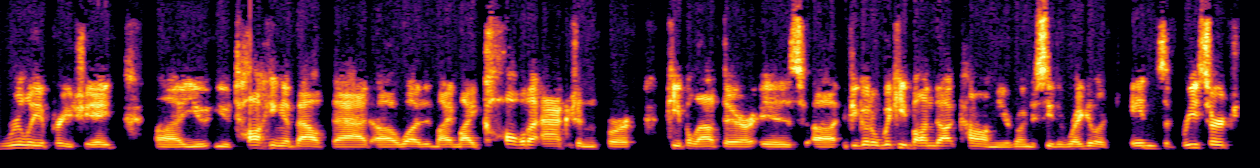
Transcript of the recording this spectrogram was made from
really appreciate uh, you you talking about that. Uh, what my my call to action for people out there is uh, if you go to wikibon.com, you're going to see the regular cadence research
